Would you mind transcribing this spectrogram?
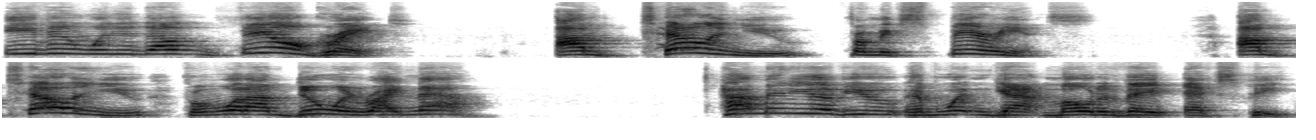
even when you don't feel great. I'm telling you from experience. I'm telling you from what I'm doing right now. How many of you have went and got Motivate XP?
